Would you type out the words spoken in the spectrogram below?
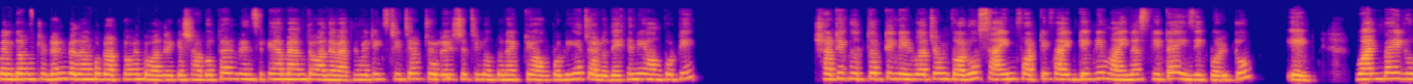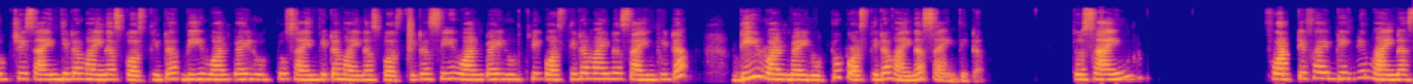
ওয়েলকাম স্টুডেন্ট বেদাঙ্ক ডট কমে তোমাদেরকে স্বাগত। আমি প্রিন্সিপিয়া ম্যাম তোমাদের ম্যাথমেটিক্স টিচার চলে এসেছি নতুন একটি অঙ্ক নিয়ে। চলো, দেখে নিই অঙ্কটি। সঠিক উত্তরটি নির্বাচন করো। Sine forty five degree minus theta is equal to A one by root three sine theta minus cos theta B one by root two sine theta minus cos theta C one by root three cos theta minus sine theta D one by root two cos theta minus sine theta তো sine forty five degree minus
